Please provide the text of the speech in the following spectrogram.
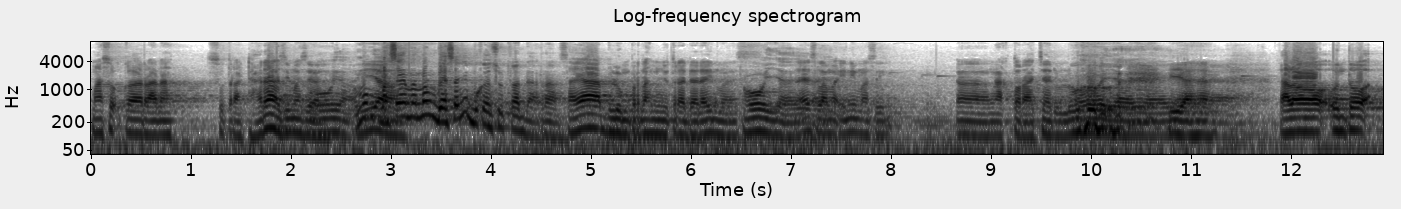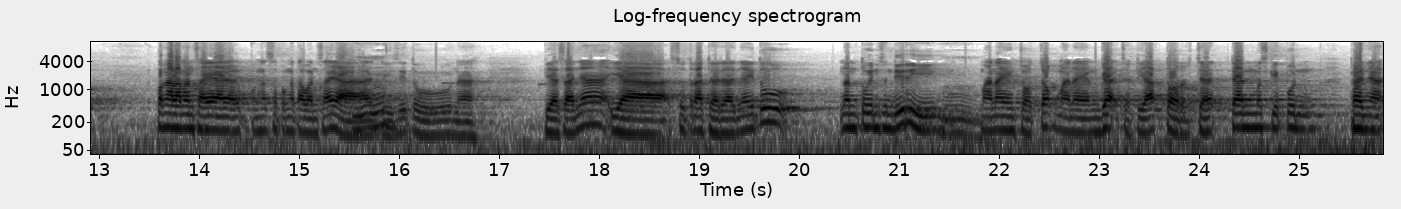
masuk ke ranah sutradara sih mas ya. Oh ya, Emang Iya. Mas saya memang biasanya bukan sutradara. Saya belum pernah menyutradarain mas. Oh iya, Saya iya, selama ini masih eh, ngaktor aja dulu. Oh, iya, iya, iya, Kalau untuk pengalaman saya, peng- sepengetahuan saya Hmm. di situ, nah biasanya ya sutradaranya itu nentuin sendiri Hmm. mana yang cocok, mana yang enggak jadi aktor. Dan meskipun banyak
